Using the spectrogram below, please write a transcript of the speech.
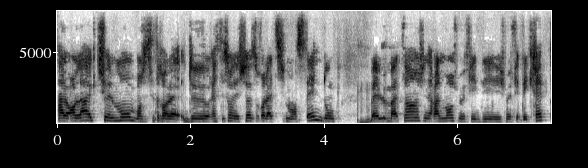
Alors là, actuellement, bon, j'essaie de, de, rester sur des choses relativement saines. Donc, -hmm. ben, le matin, généralement, je me fais des, je me fais des crêpes.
